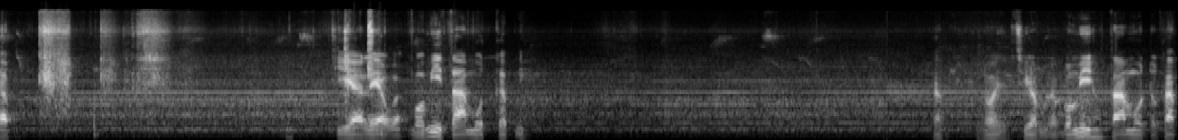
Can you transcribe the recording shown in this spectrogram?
ครับเจียร์แล้วอะบ่มีตาหมดครับนี่ ครับร้อยเชื่อมกับบ่มีตาหมดหรอกครับ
